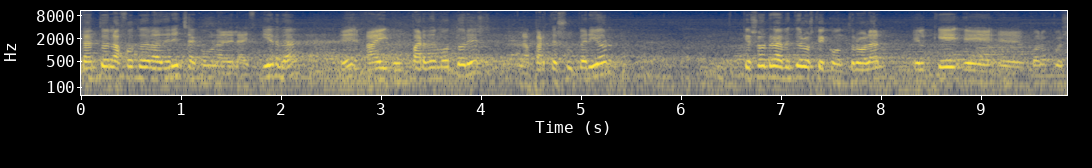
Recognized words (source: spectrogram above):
tanto en la foto de la derecha como en la de la izquierda ¿eh? hay un par de motores en la parte superior que son realmente los que controlan el que, eh, bueno, pues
